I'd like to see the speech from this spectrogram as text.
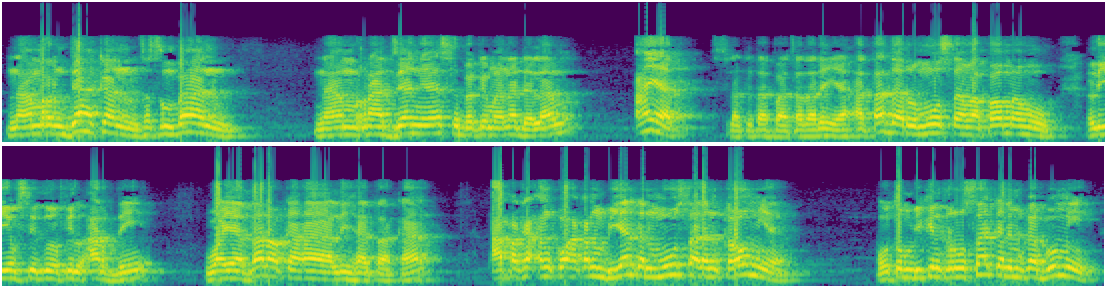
nah merendahkan sesembahan nah rajanya sebagaimana dalam ayat sudah kita baca tadi ya. Atadaru Musa wa qaumahu liyufsidu fil ardi wa yadharaka alihataka. Apakah engkau akan membiarkan Musa dan kaumnya untuk bikin kerusakan di muka bumi?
